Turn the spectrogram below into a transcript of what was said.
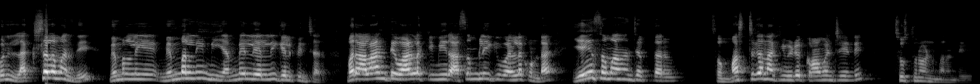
కొన్ని లక్షల మంది మిమ్మల్ని మిమ్మల్ని మీ ఎమ్మెల్యేలని గెలిపించారు. మరి అలాంటి వాళ్ళకి మీరు అసెంబ్లీకి వెళ్ళకుండా ఏం సమాధానం చెప్తారు? సో మస్ట్గా నాకు ఈ వీడియో కామెంట్ చేయండి. చూస్తున్నాండి మనం టీవీ.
